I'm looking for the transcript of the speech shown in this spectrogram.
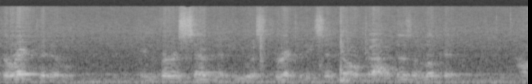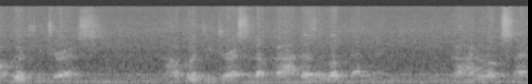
corrected him in verse 7 and he was corrected. He said, no, God doesn't look at how good you dress, how good you dress it up. God doesn't look that way. God looks at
